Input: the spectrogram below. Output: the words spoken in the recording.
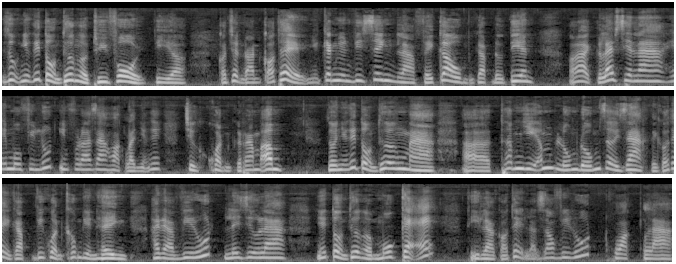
Ví dụ những cái tổn thương ở thùy phổi thì uh, có chẩn đoán có thể những căn nguyên vi sinh là phế cầu mình gặp đầu tiên có là Klebsiella, Haemophilus influenza hoặc là những cái trực khuẩn gram âm rồi những cái tổn thương mà uh, thâm nhiễm lốm đốm rời rạc thì có thể gặp vi khuẩn không điển hình hay là virus Legionella những tổn thương ở mô kẽ thì là có thể là do virus hoặc là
